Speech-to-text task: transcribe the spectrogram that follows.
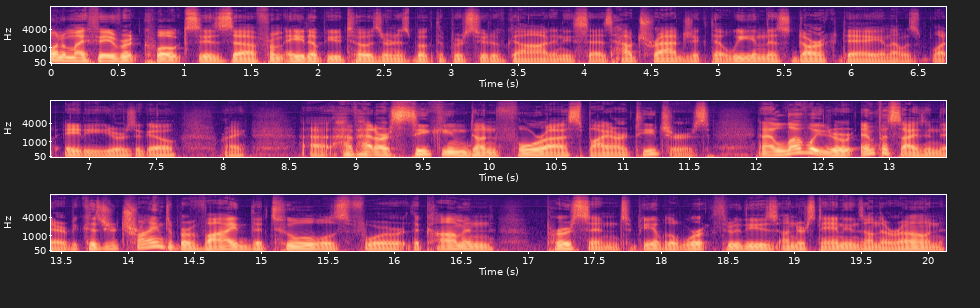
One of my favorite quotes is uh, from A.W. Tozer in his book, The Pursuit of God, and he says, How tragic that we in this dark day, and that was, what, 80 years ago, right, uh, have had our seeking done for us by our teachers. And I love what you're emphasizing there because you're trying to provide the tools for the common person to be able to work through these understandings on their own.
